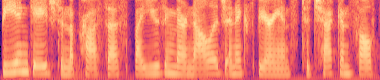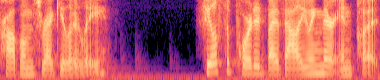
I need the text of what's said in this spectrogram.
be engaged in the process by using their knowledge and experience to check and solve problems regularly. Feel supported by valuing their input.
